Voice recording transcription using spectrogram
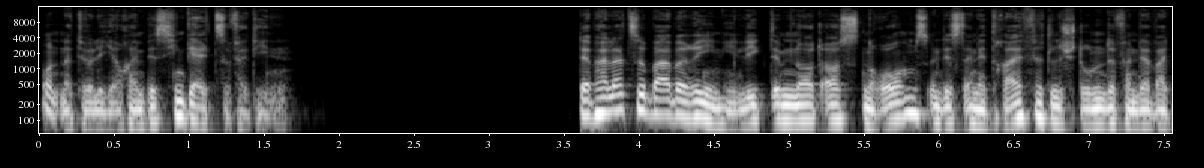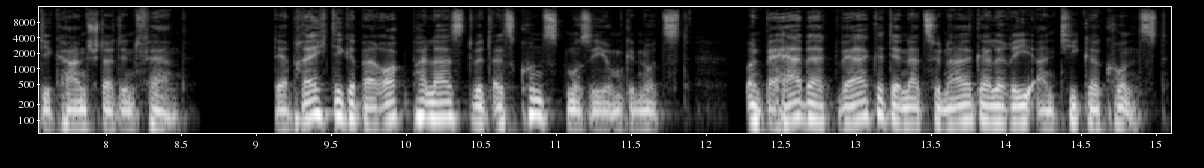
und natürlich auch ein bisschen Geld zu verdienen. Der Palazzo Barberini liegt im Nordosten Roms und ist eine Dreiviertelstunde von der Vatikanstadt entfernt. Der prächtige Barockpalast wird als Kunstmuseum genutzt und beherbergt Werke der Nationalgalerie antiker Kunst.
